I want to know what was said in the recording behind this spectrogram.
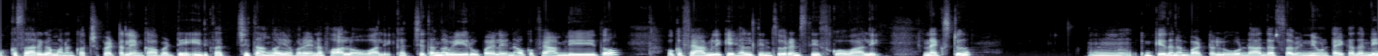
ఒక్కసారిగా మనం ఖర్చు పెట్టలేం కాబట్టి ఇది ఖచ్చితంగా ఎవరైనా ఫాలో అవ్వాలి. ఖచ్చితంగా వెయ్యి రూపాయలైనా ఒక ఫ్యామిలీతో ఒక ఫ్యామిలీకి హెల్త్ ఇన్సూరెన్స్ తీసుకోవాలి. నెక్స్ట్ ఇంకేదైనా బట్టలు అండ్ అదర్స్ అవన్నీ ఉంటాయి కదండి.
